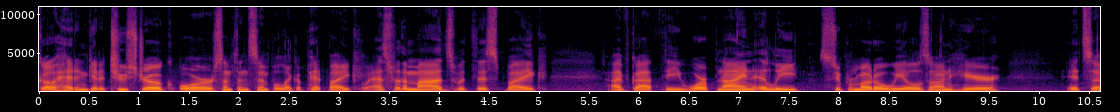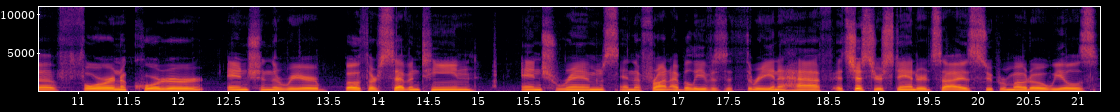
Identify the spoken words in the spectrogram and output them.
go ahead and get a two stroke or something simple like a pit bike. As for the mods with this bike, I've got the Warp 9 Elite Supermoto wheels on here. It's a four and a quarter inch in the rear. Both are 17 inch rims and the front I believe is a three and a half. It's just your standard size Supermoto wheels.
